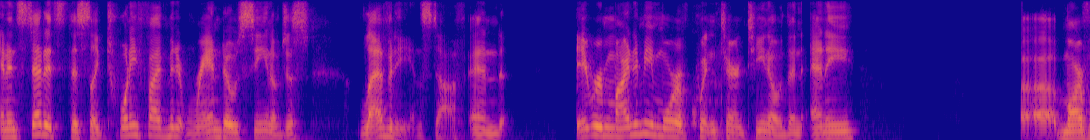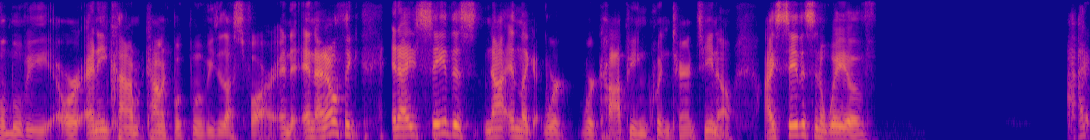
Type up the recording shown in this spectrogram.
And instead it's this like 25 minute rando scene of just levity and stuff. And it reminded me more of quentin tarantino than any uh, Marvel movie or any com- comic book movies thus far. And and I don't think and I say this not in like we're we're copying Quentin Tarantino. I say this in a way of I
